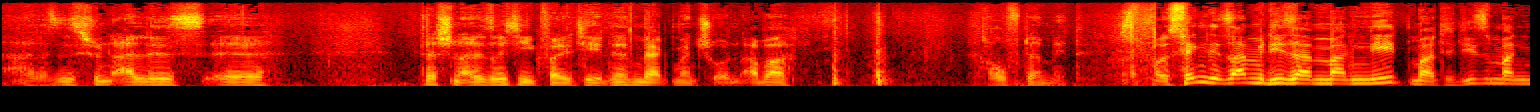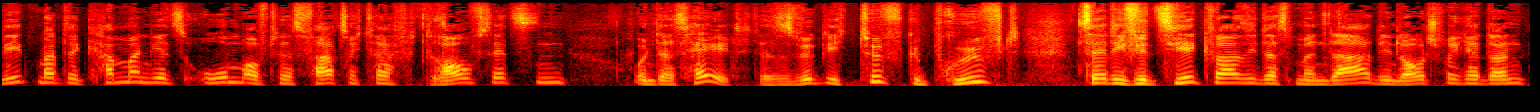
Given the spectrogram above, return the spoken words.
Ja, das ist schon alles, äh, das ist schon alles richtige Qualität, ne? das merkt man schon. Aber rauf damit. Es fängt jetzt an mit dieser Magnetmatte. Diese Magnetmatte kann man jetzt oben auf das Fahrzeugdach draufsetzen und das hält. Das ist wirklich TÜV geprüft, zertifiziert quasi, dass man da den Lautsprecher dann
